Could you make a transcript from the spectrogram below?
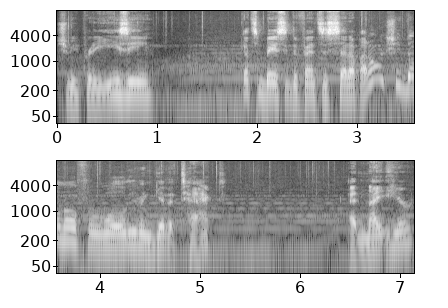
should be pretty easy. Got some basic defenses set up. I don't actually don't know if we'll even get attacked at night here,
